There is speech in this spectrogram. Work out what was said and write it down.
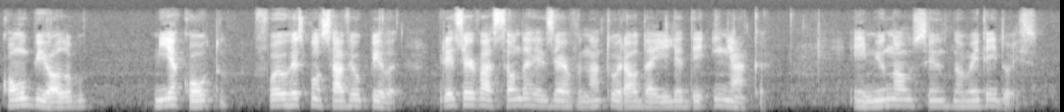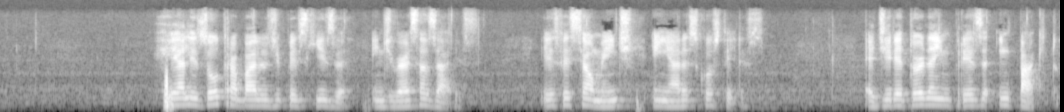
Como biólogo, Mia Couto foi o responsável pela preservação da reserva natural da ilha de Inhaca, em 1992. Realizou trabalhos de pesquisa em diversas áreas, especialmente em áreas costeiras. É diretor da empresa Impacto,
